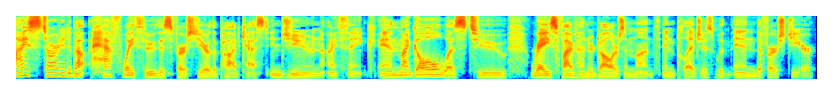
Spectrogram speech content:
I started about halfway through this first year of the podcast in June, I think. And my goal was to raise $500 a month in pledges within the first year.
